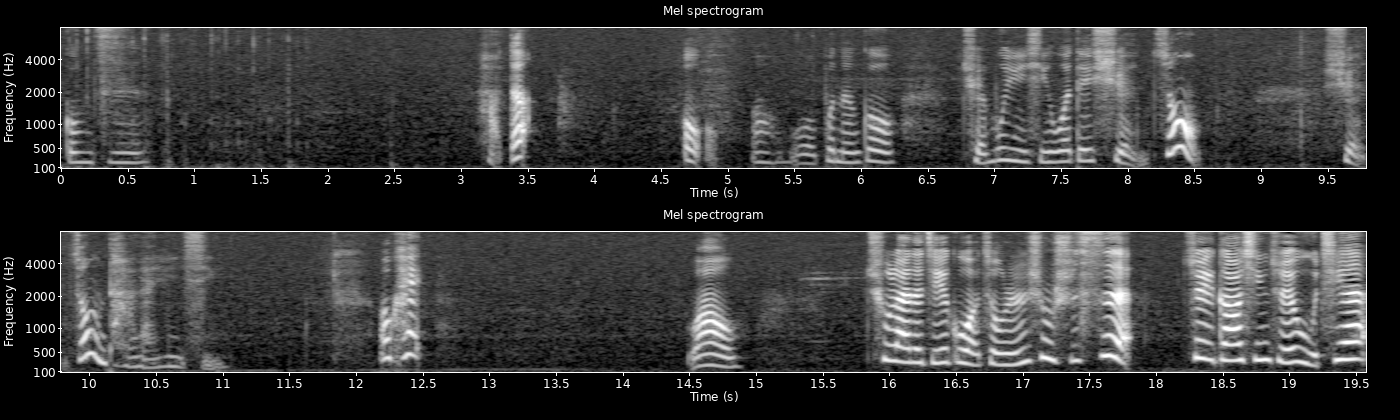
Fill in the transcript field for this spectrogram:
工资。好的。哦哦，我不能够全部运行，我得选中，选中它来运行。OK。哇哦，出来的结果总人数十四，最高薪水五千，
